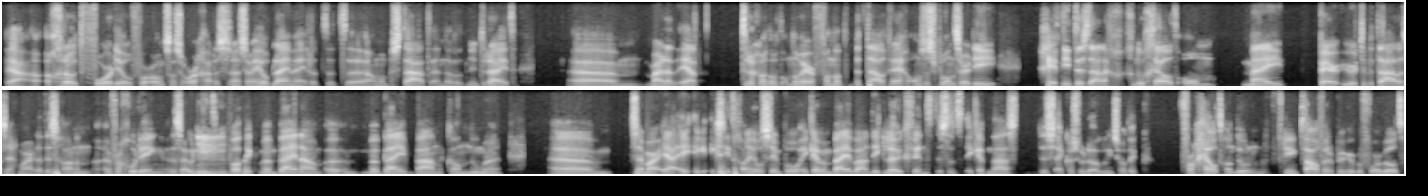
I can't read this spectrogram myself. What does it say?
ja, een groot voordeel voor ons als orga. Dus daar zijn we heel blij mee dat het uh, allemaal bestaat en dat het nu draait. Um, maar dat, ja, terug op het onderwerp van dat betaald krijgen. Onze sponsor die geeft niet dusdanig genoeg geld om mij per uur te betalen, zeg maar. Dat is gewoon een, een vergoeding. Dat is ook niet mm. wat ik mijn, bijnaam, uh, mijn bijbaan kan noemen. Um, Zeg maar, ja, ik, ik, zie het gewoon heel simpel. Ik heb een bijbaan die ik leuk vind. Dus dat, ik heb naast dus Ecozoode ook iets wat ik voor geld kan doen. Verdien ik 12 euro per uur bijvoorbeeld.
